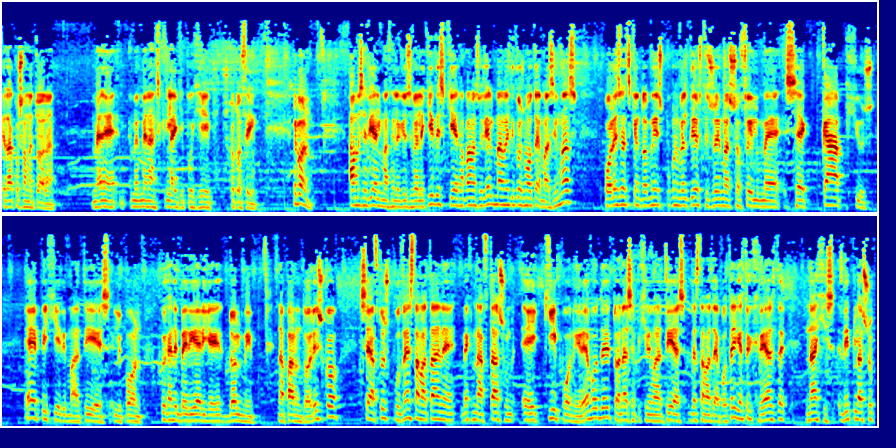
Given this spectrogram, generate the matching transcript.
Και τα ακούσαμε τώρα. Με, με, με ένα σκυλάκι που έχει σκοτωθεί. Λοιπόν, πάμε σε διάλειμμα, θέλει ο κ. Βελεκίδης, και θα πάμε στο διάλειμμα με την Κοσμοτέ μαζί μας. Πολλές από τι καινοτομίες που έχουν βελτιώσει τη ζωή μας οφείλουμε σε κάποιους επιχειρηματίες λοιπόν που είχαν την περιέργεια και την τόλμη να πάρουν το ρίσκο. Σε αυτούς που δεν σταματάνε μέχρι να φτάσουν εκεί που ονειρεύονται. Το ένας επιχειρηματίας δεν σταματάει ποτέ, γι' αυτό και χρειάζεται να έχεις δίπλα σου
